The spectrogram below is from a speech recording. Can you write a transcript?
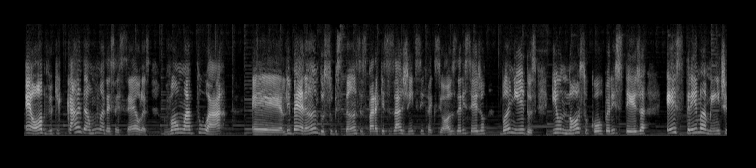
É óbvio que cada uma dessas células vão atuar é, liberando substâncias para que esses agentes infecciosos eles sejam banidos e o nosso corpo ele esteja extremamente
